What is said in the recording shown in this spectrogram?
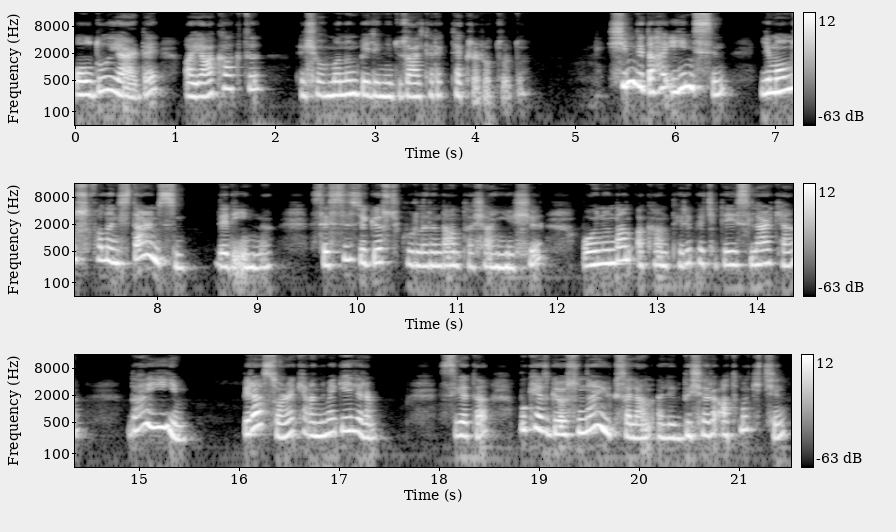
Olduğu yerde ayağa kalktı, eşofmanın belini düzelterek tekrar oturdu. Şimdi daha iyi misin? Limonlu su falan ister misin? dedi Inna. Sessizce göz çukurlarından taşan yaşı, boynundan akan teri peçeteyi silerken daha iyiyim. Biraz sonra kendime gelirim. Sveta bu kez göğsünden yükselen alev dışarı atmak için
